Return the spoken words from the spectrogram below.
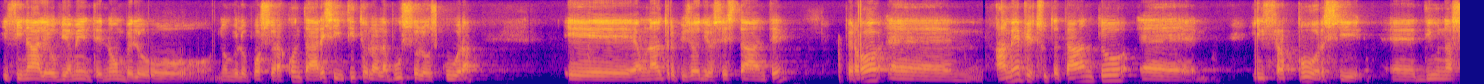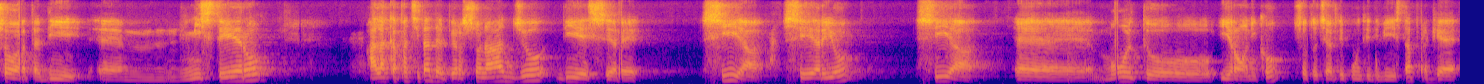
il finale ovviamente non ve, lo, non ve lo posso raccontare, si intitola La bussola oscura e è un altro episodio a sé stante, però eh, a me è piaciuto tanto eh, il frapporsi eh, di una sorta di ehm, mistero alla capacità del personaggio di essere sia serio, sia eh, molto ironico sotto certi punti di vista, perché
